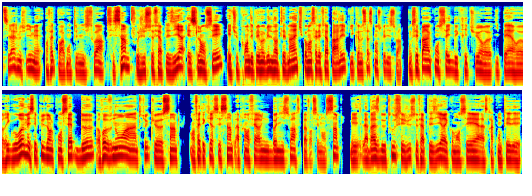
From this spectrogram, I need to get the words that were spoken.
c'est là que je me suis dit, mais en fait, pour raconter une histoire, c'est simple, faut juste se faire plaisir et se lancer, et tu prends des Playmobil dans tes mains et tu commences à les faire parler, puis comme ça se construit l'histoire. Donc c'est pas un conseil d'écriture euh, hyper euh, rigoureux, mais c'est plus dans le concept de revenons à un truc simple. En fait, écrire c'est simple. Après, en faire une bonne histoire, c'est pas forcément simple. Mais la base de tout, c'est juste se faire plaisir et commencer à se raconter des,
